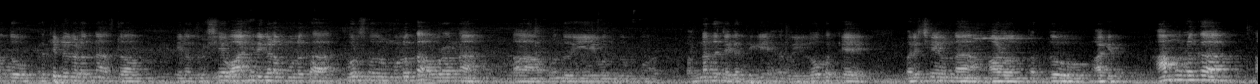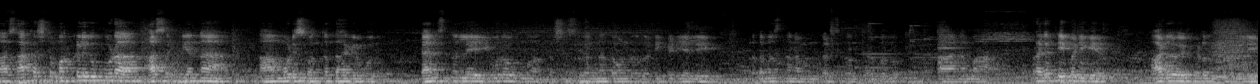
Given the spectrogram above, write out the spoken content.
ಒಂದು ಪ್ರತಿಭೆಗಳನ್ನು ಅಥವಾ ಏನು ದೃಶ್ಯ ವಾಹಿನಿಗಳ ಮೂಲಕ ತೋರಿಸೋದ್ರ ಮೂಲಕ ಅವರನ್ನು ಒಂದು ಈ ಒಂದು ಬಣ್ಣದ ಜಗತ್ತಿಗೆ, ಹಾಗೂ ಈ ಲೋಕಕ್ಕೆ ಪರಿಚಯವನ್ನ ಮಾಡುವಂಥದ್ದು ಆಗಿದೆ. ಆ ಮೂಲಕ ಸಾಕಷ್ಟು ಮಕ್ಕಳಿಗೂ ಕೂಡ ಆಸಕ್ತಿಯನ್ನ ಡ್ಯಾನ್ಸ್ನಲ್ಲಿ ಇವರು ಪ್ರಶಸ್ತಿಗಳನ್ನ ತಗೊಂಡಿರೋದು ಡಿ ಪ್ರಥಮ ಸ್ಥಾನ ಗಳಿಸಿದಂತ ಹೇಳ್ಬೋದು. ಆ, ನಮ್ಮ ಪ್ರಗತಿ ಬಡಿಗೆ ಆಡುವ ಹೇಳುವಂಥದ್ರಲ್ಲಿ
